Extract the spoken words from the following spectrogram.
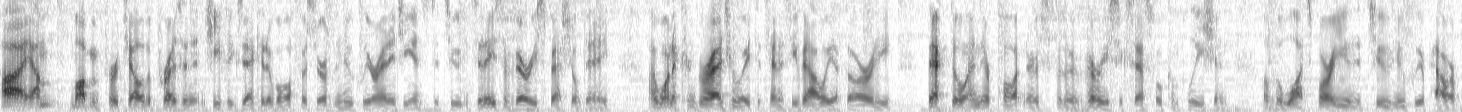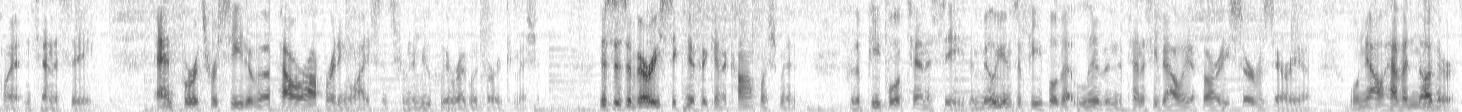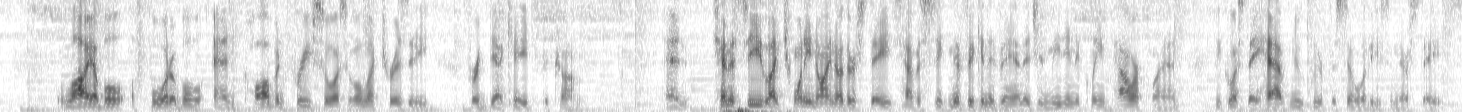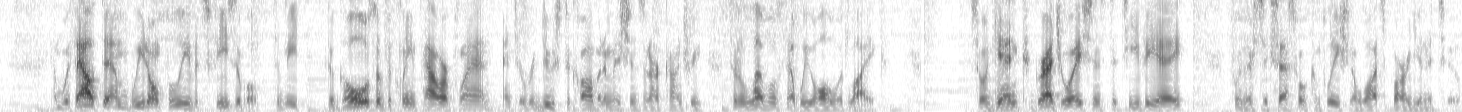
Hi, I'm Marvin Fertel, the President and Chief Executive Officer of the Nuclear Energy Institute, and today's a very special day. I want to congratulate the Tennessee Valley Authority, Bechtel, and their partners for their very successful completion of the Watts Bar Unit 2 nuclear power plant in Tennessee, and for its receipt of a power operating license from the Nuclear Regulatory Commission. This is a very significant accomplishment for the people of Tennessee. The millions of people that live in the Tennessee Valley Authority service area will now have another reliable, affordable, and carbon-free source of electricity for decades to come. And Tennessee, like 29 other states, have a significant advantage in meeting the Clean Power Plan because they have nuclear facilities in their states. And without them, we don't believe it's feasible to meet the goals of the Clean Power Plan and to reduce the carbon emissions in our country to the levels that we all would like. So again, congratulations to TVA for their successful completion of Watts Bar Unit 2.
